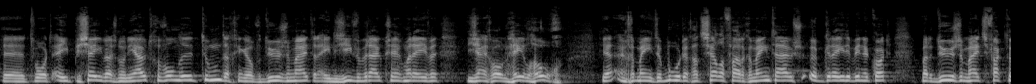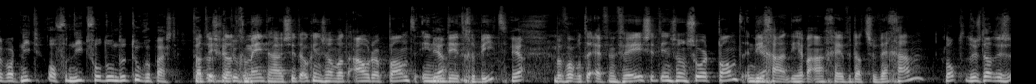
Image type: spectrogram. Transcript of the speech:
Uh, het woord EPC was nog niet uitgevonden toen. Dat ging over duurzaamheid en energieverbruik, zeg maar even. Die zijn gewoon heel hoog. Ja, een gemeente Boerden gaat zelf haar gemeentehuis upgraden binnenkort. Maar de duurzaamheidsfactor wordt niet of niet voldoende toegepast. Dat, is dat gemeentehuis zit ook in zo'n wat ouder pand in ja. dit gebied. Ja. Bijvoorbeeld de FNV zit in zo'n soort pand. En die, ja. gaan, die hebben aangegeven dat ze weggaan. Klopt. Dus dat is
